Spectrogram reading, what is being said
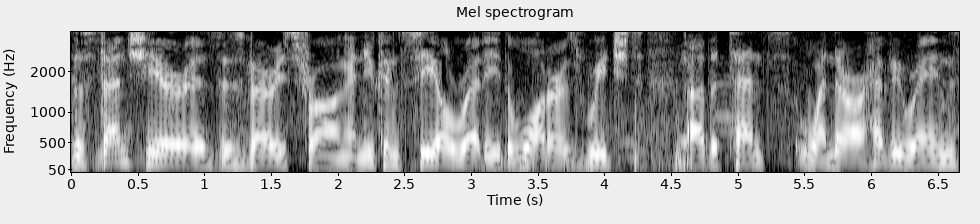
The stench here is, is very strong and you can see already the water has reached uh, the tents. When there are heavy rains,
